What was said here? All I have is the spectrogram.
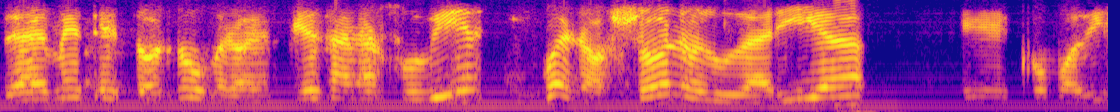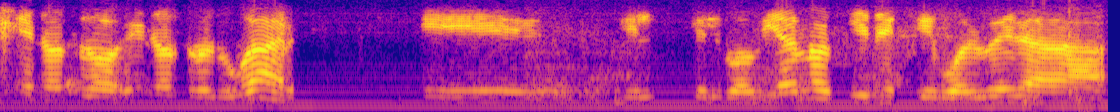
realmente estos números empiezan a subir, bueno, yo no dudaría, eh, como dije en otro, en otro lugar, eh, el, el gobierno tiene que volver a,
